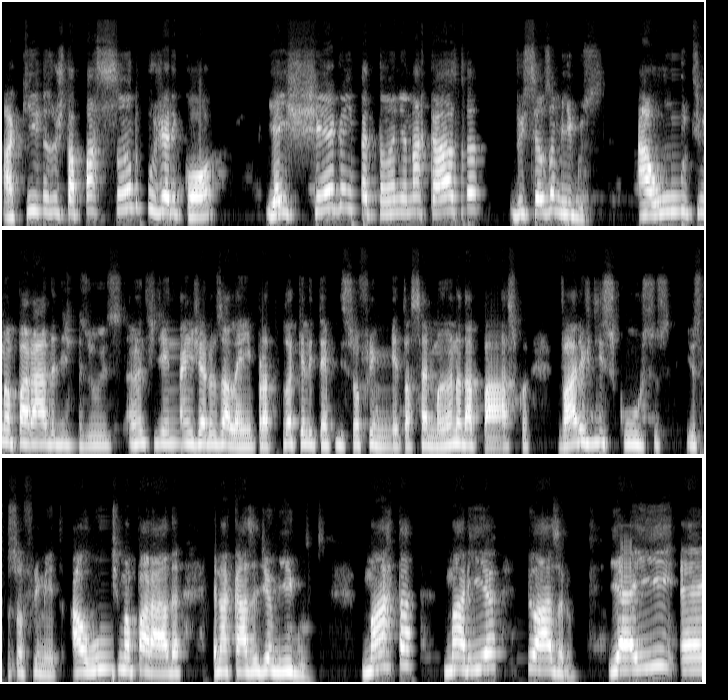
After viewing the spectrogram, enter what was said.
Aqui Jesus está passando por Jericó e aí chega em Betânia, na casa dos seus amigos. A última parada de Jesus antes de entrar em Jerusalém, para todo aquele tempo de sofrimento, a semana da Páscoa, vários discursos e o sofrimento. A última parada é na casa de amigos. Marta, Maria e Lázaro. E aí, é,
